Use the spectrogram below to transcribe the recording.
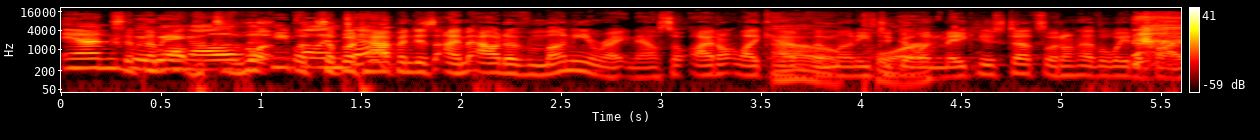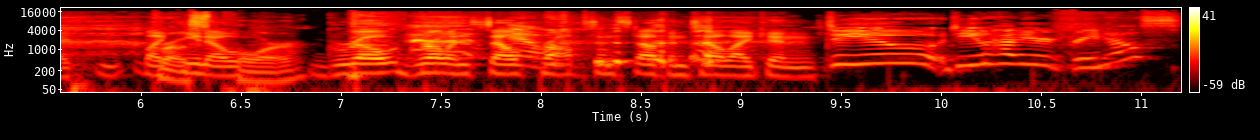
and Except, that what, all of the what- people except what happened is I'm out of money right now, so I don't like have the Oh, money to go and make new stuff. So I don't have a way to buy like Gross you know poor. grow grow and sell crops and stuff until I can. Do you do you have your greenhouse?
